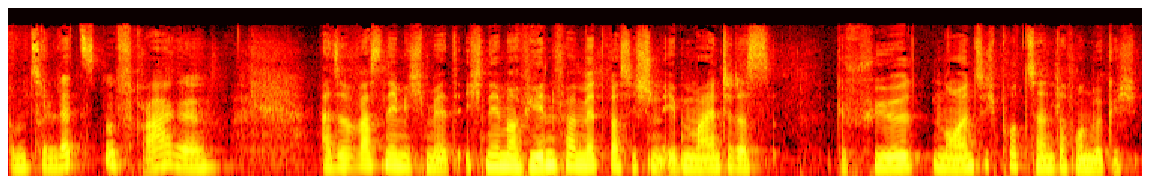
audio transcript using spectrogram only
um zur letzten Frage. Also was nehme ich mit? Ich nehme auf jeden Fall mit, was ich schon eben meinte, dass gefühlt 90 Prozent davon wirklich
